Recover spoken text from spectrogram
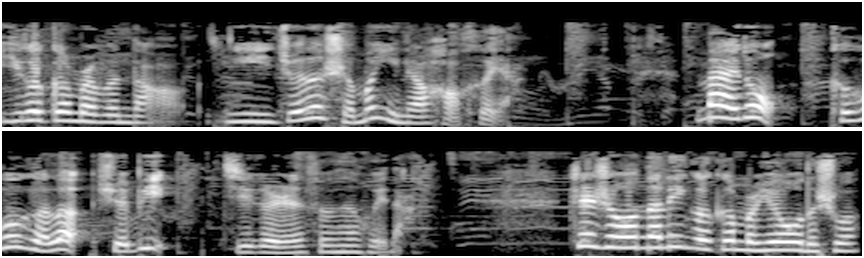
一个哥们儿问道：“你觉得什么饮料好喝呀？”脉动、可口可乐、雪碧，几个人纷纷回答。这时候，那另一个哥们悠悠的说：“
